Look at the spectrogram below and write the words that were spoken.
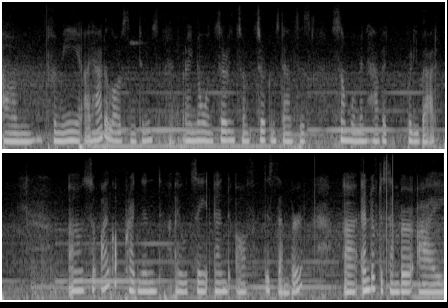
Um, for me, I had a lot of symptoms, but I know in certain circumstances, some women have it pretty bad. Uh, so I got pregnant, I would say, end of December. Uh, end of December, I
